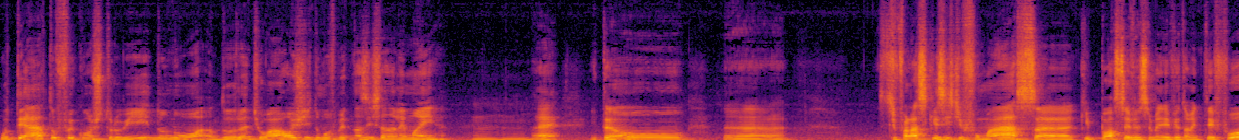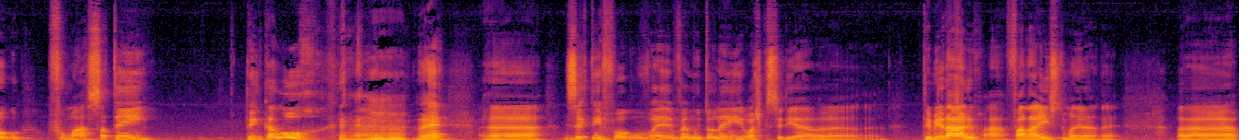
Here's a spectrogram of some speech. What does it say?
o teatro foi construído no- durante o auge do movimento nazista na Alemanha, né? Então ah, se falasse que existe fumaça que possa eventualmente ter fogo, fumaça tem, tem calor Uhum. né? Ah, dizer que tem fogo vai, vai muito além. Eu acho que seria ah, temerário falar isso de maneira, né? Ah,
